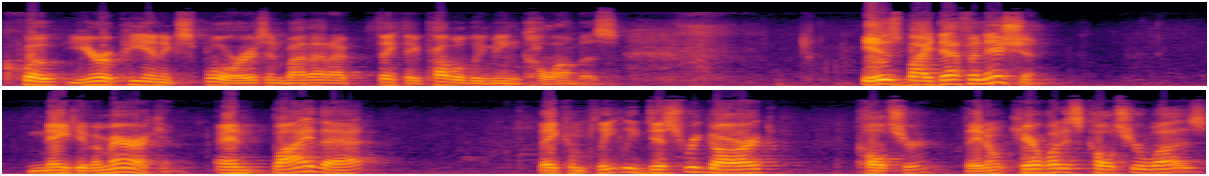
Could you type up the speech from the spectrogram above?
quote, European explorers, and by that I think they probably mean Columbus, is by definition Native American. And by that, they completely disregard culture. They don't care what his culture was.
